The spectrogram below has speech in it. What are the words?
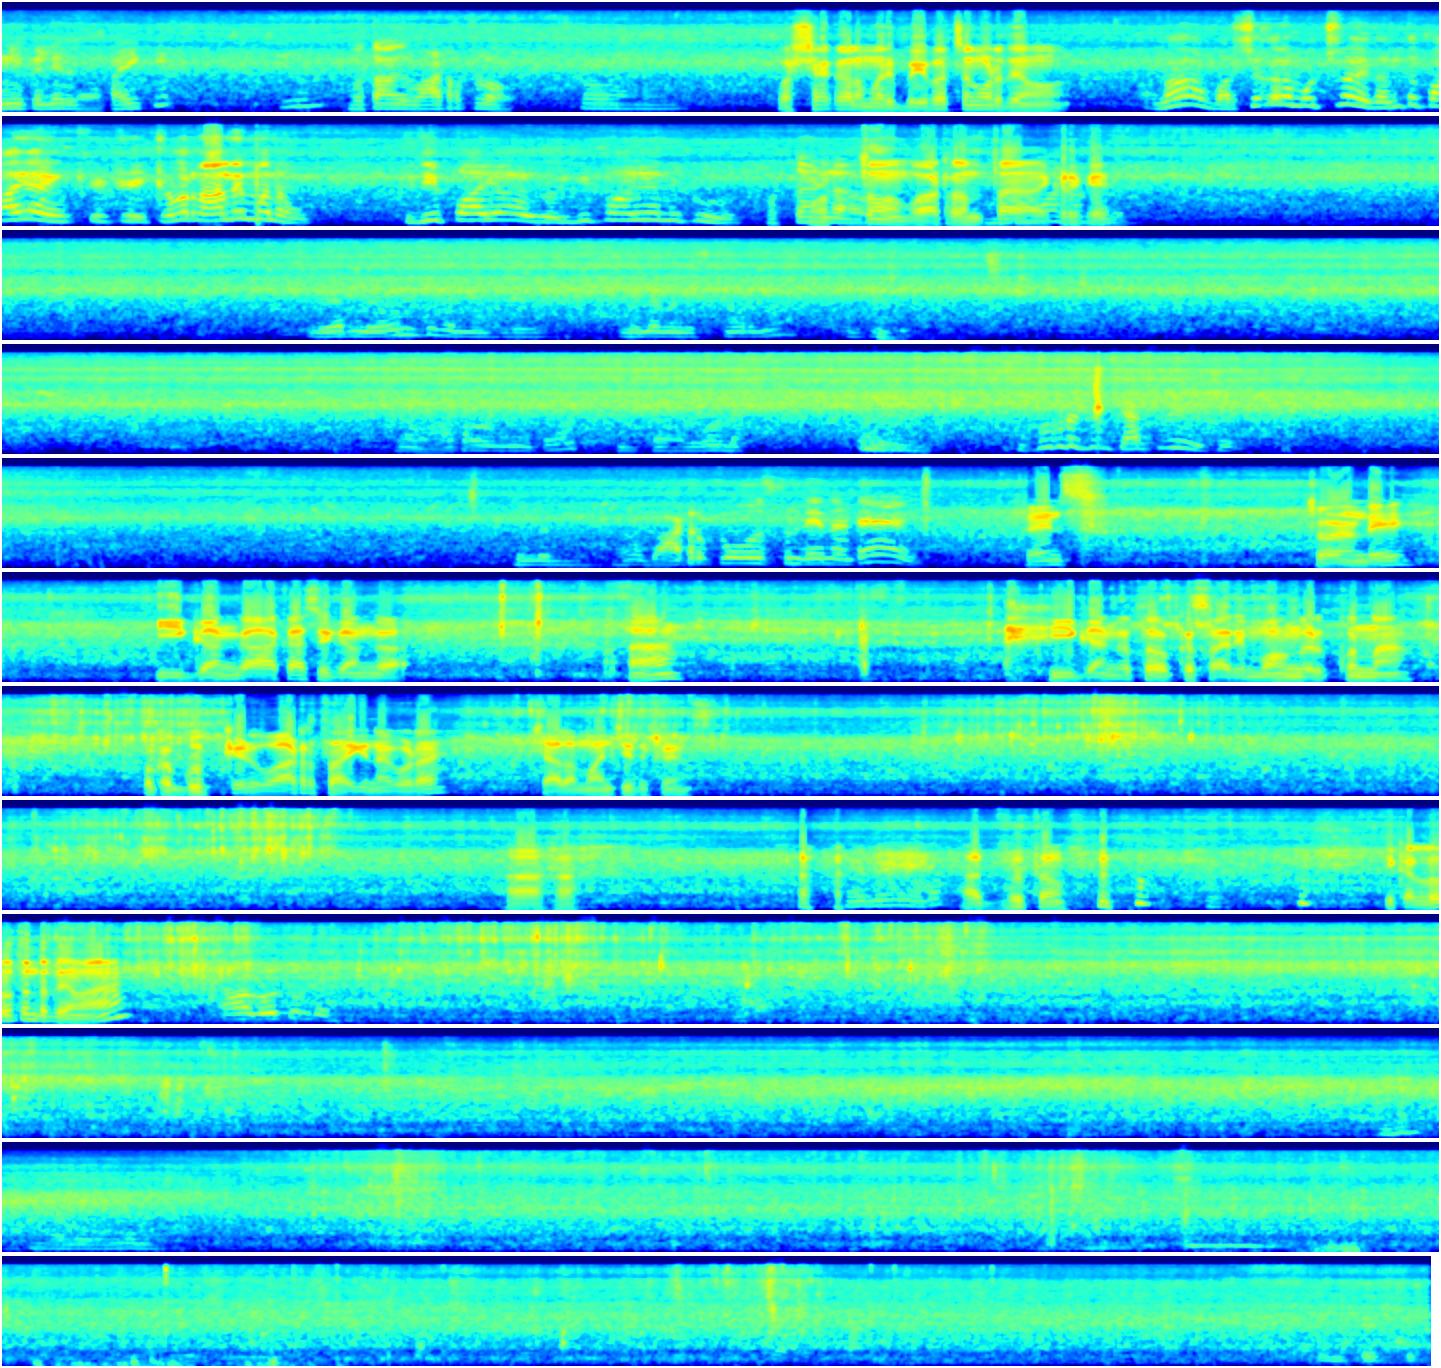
నీకు కదా పైకి? మొత్తం అది వాటర్ ఫ్లో వర్షాకాలం మరి బైబచ్చం కూడదేమో అన్నా వర్షాకాలం వచ్చినా ఇదంతా పాయ. ఇంక- ఇంక- ఇక్కడ వరకు రాలేం మనం. ఇది పాయ ఇగో ఇది పాయ నీకు. మొత్తం వాటర్ అంతా ఇక్కడికే. వేరే లేవుంటుంది అన్నప్పుడు మెల్ల మెల్ల వాటర్ ఉంటే ఇప్పుడు కూడా దీన్ని క్యాన్సిల్ చేయొచ్చు. వాటర్ వస్తుంటే ఏంటంటే ఫ్రెండ్స్ చూడండి. ఈ గంగ ఆకాశ గంగ. ఆ? ఈ గంగతో ఒక్కసారి మొహం కడుక్కున్న ఒక గుక్కెడు వాటర్ తాగినా కూడా చాలా మంచిది ఫ్రెండ్స్ ఆహా. అద్భుతం. ఇక్కడ లోతుంటుందేమా? లోతుంటుంది.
